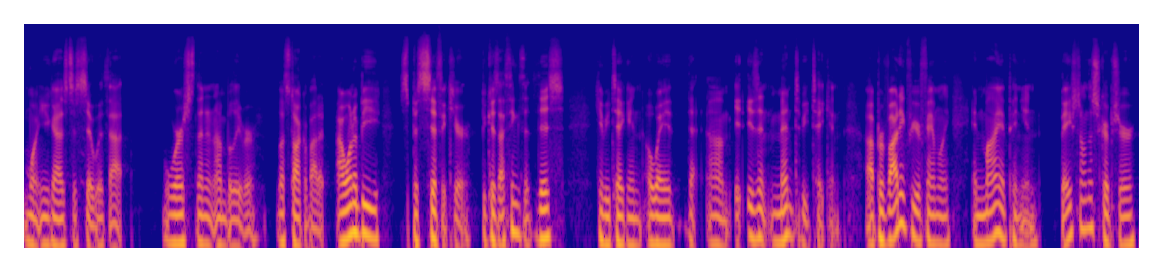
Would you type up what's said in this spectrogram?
want you guys to sit with that. Worse than an unbeliever. Let's talk about it. I want to be specific here because I think that this can be taken away that um, it isn't meant to be taken. Uh, providing for your family, in my opinion, based on the scripture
